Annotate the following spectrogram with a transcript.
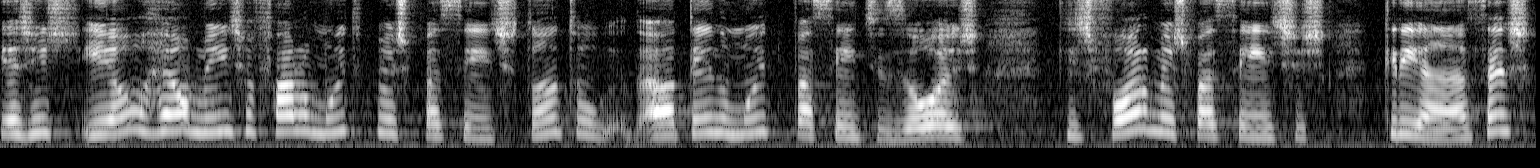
E, a gente, e eu realmente eu falo muito para meus pacientes, tanto eu atendo muitos pacientes hoje que foram meus pacientes crianças,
